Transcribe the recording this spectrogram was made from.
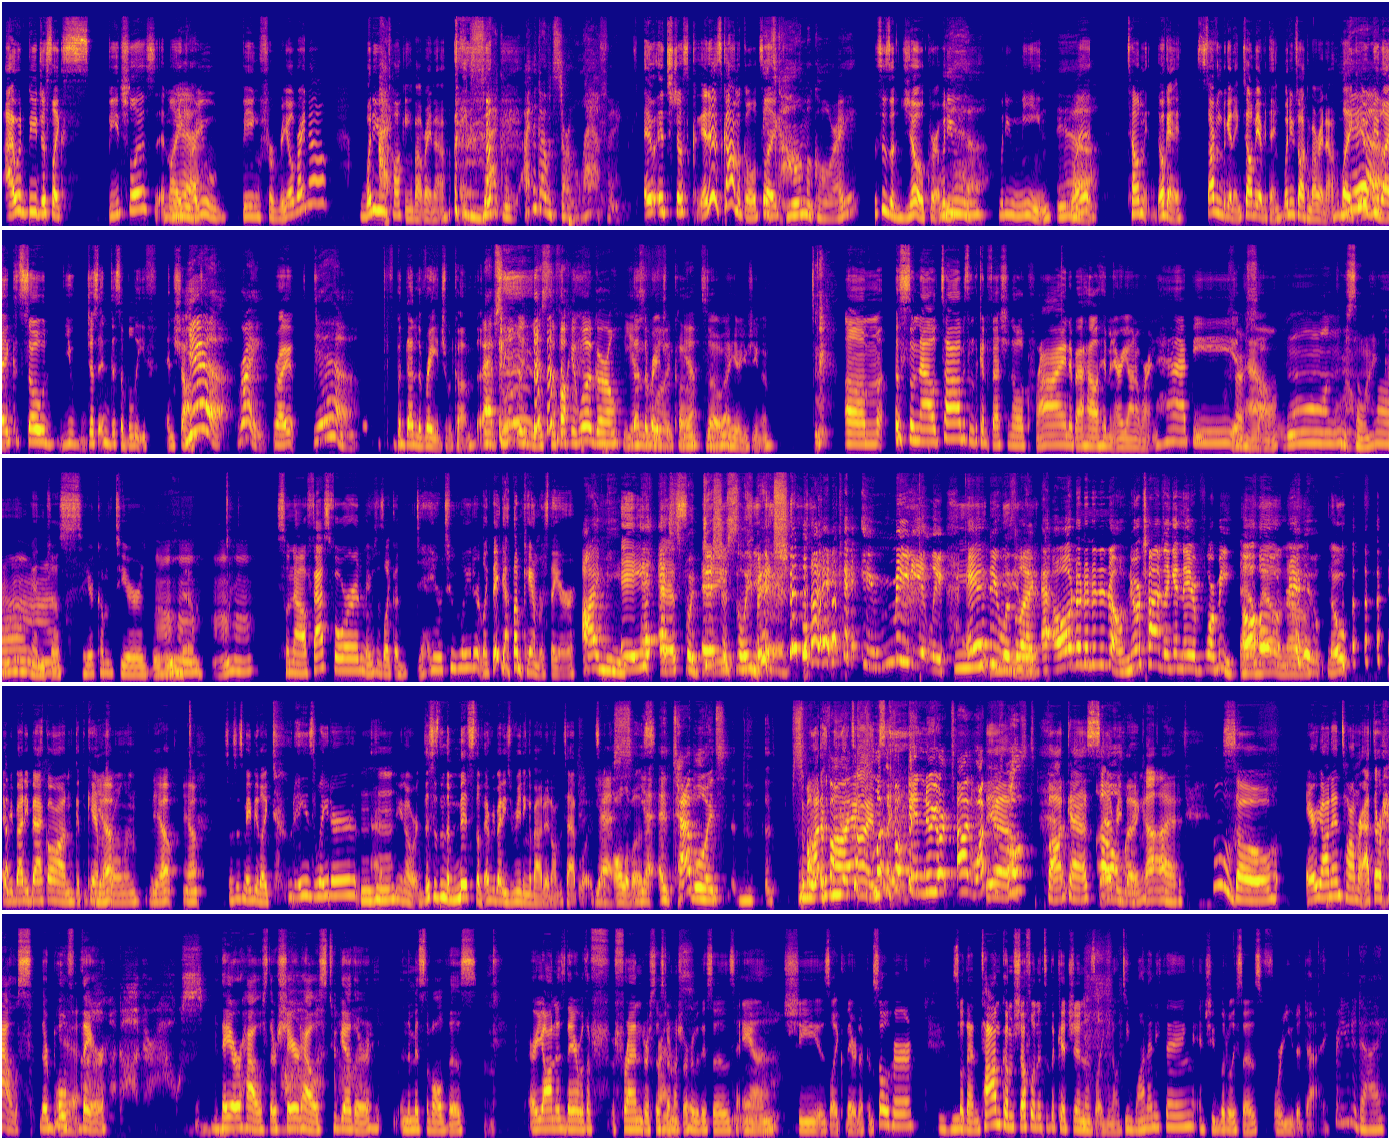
I would be just like speechless and like, Yeah. are you being for real right now? What are you I- talking about right now? Exactly. I think I would start laughing. It, it's just it is comical. It's, It's like comical, right? this is a joke, right? What do you what do you mean? Yeah. What? Tell me. Okay, start from the beginning. Tell me everything. What are you talking about right now? Like it would be like so you just in disbelief and shock, Yeah. Right. right? Yeah. But then the rage would come. Then. Absolutely. yes, the fucking would, girl. Yes, then the rage would, come. Yep. So Mhm. I hear you, Scheana. um. So now Tom is in the confessional, crying about how him and Ariana weren't happy for and how so long. for so Oh my long, and just here come the tears, boo Mhm, him. mhm. So now, fast forward, maybe this is like a day or two later. Like they got them cameras there. I mean, A- expeditiously, bitch. like immediately. Andy was like, "Oh no, no, no, no, no! New York Times ain't getting there before me." Hell, oh hell no! nope. Everybody back on. Get the cameras Yep. rolling. Yep, yep. So this is maybe like two days later. uh, Mhm. you know, or this is in the midst of everybody's reading about it on the tabloids. like, Yes, all of us. Yeah, and tabloids, uh, New York- Spotify, New York Times. fucking New York Times, Washington Yeah. Post. Podcasts, Oh everything. my god! Ooh. So Ariana and Tom are at their house. They're both Yeah. there. Oh my god, their house. their house, their shared Oh house together in the midst of all of this. Ariana's there with a f- friend or sister, I'm not sure who this is, and Yeah. she is like there to console her. Mhm. So then Tom comes shuffling into the kitchen and is like, you know, do you want anything? And she literally says, for you to die. for you to die.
